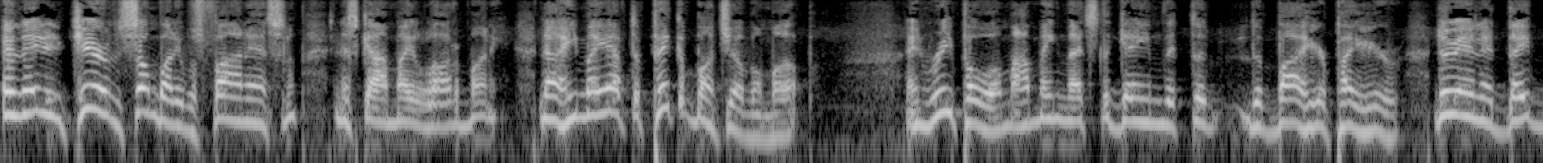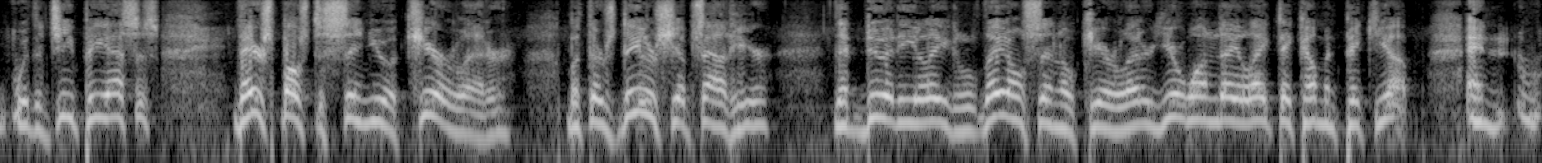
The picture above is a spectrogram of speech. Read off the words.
and they didn't care that somebody was financing them. And this guy made a lot of money. Now he may have to pick a bunch of them up and repo them. I mean, that's the game that the the buy here, pay here doing it. They with the GPSs, they're supposed to send you a cure letter, but there's dealerships out here that do it illegal. They don't send no cure letter. You're one day late, they come and pick you up. And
